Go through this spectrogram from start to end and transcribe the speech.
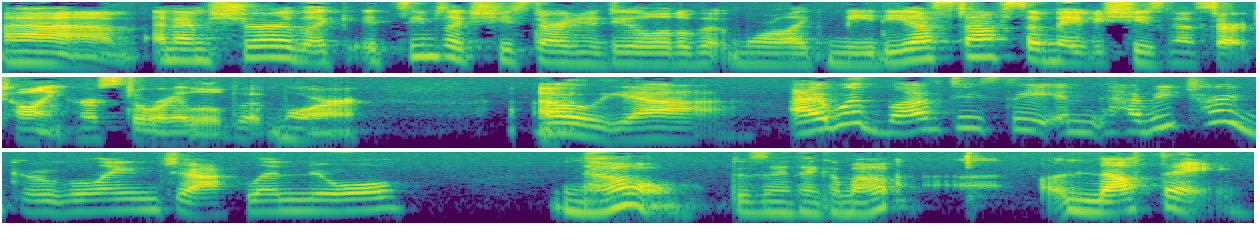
um and i'm sure like it seems like she's starting to do a little bit more like media stuff so maybe she's going to start telling her story a little bit more Oh yeah, I would love to see. And have you tried googling Jacqueline Newell? no does anything come up Uh, Nothing.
